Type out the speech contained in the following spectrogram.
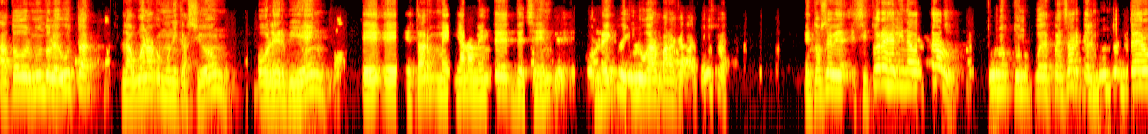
a todo el mundo le gusta la buena comunicación, oler bien, eh, eh, estar medianamente decente, correcto y un lugar para cada cosa. Entonces, si tú eres el inadaptado, tú no, tú no puedes pensar que el mundo entero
